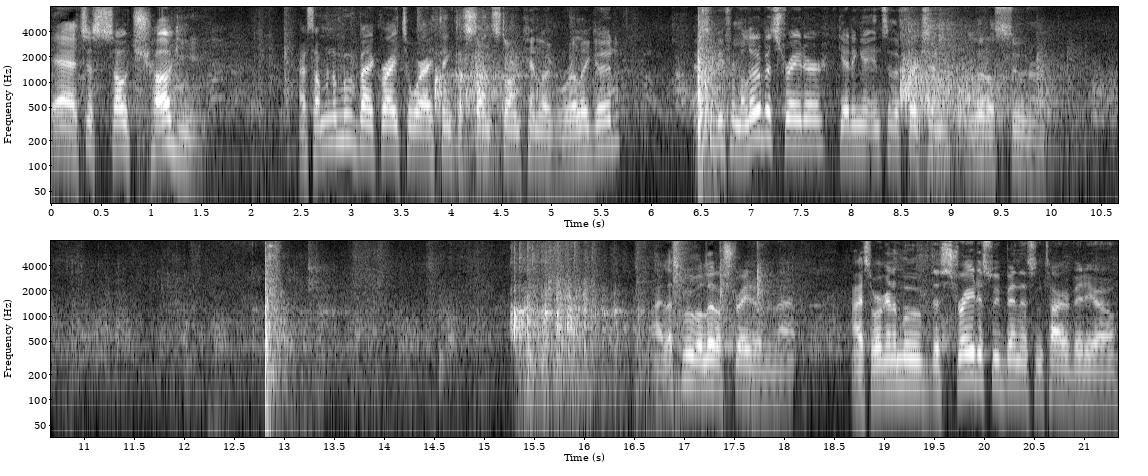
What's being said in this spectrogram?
Yeah, it's just so chuggy. All right, so I'm gonna move back right to where I think the Sunstorm can look really good. This should be from a little bit straighter, getting it into the friction a little sooner. All right, let's move a little straighter than that. All right, so we're gonna move the straightest we've been this entire video,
